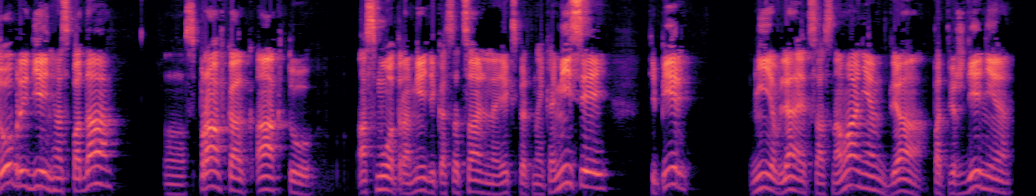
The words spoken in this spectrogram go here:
Добрый день, господа. Э, Справка к акту осмотра медико-социальной экспертной комиссией теперь не является основанием для подтверждения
